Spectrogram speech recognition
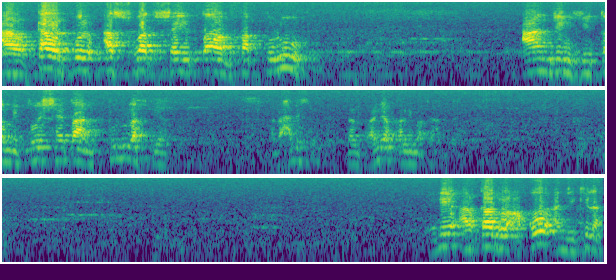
al kalbul aswad syaitan faktulu anjing hitam itu setan bunuhlah dia ada hadis dan banyak kalimat hadis Ini al-qalbul aqur anjing gila.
